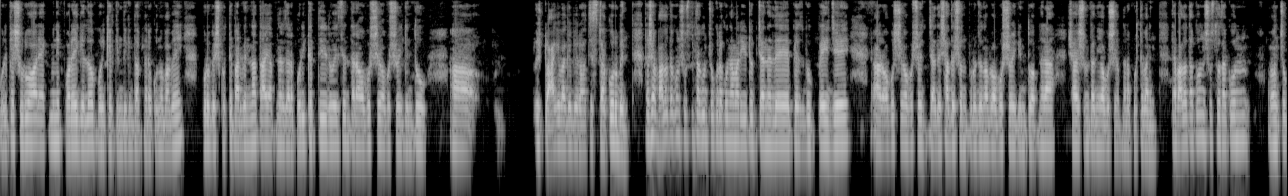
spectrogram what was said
পরীক্ষা শুরু হওয়ার এক মিনিট পরে গেলেও পরীক্ষার কেন্দ্রে কিন্তু আপনারা কোনোভাবেই প্রবেশ করতে পারবেন না। তাই আপনারা যারা পরীক্ষার্থী রয়েছেন, তারা অবশ্যই অবশ্যই কিন্তু একটু আগে ভাগে বের হওয়ার চেষ্টা করবেন। তাছাড়া ভালো থাকুন, সুস্থ থাকুন, চোখ রাখুন আমার ইউটিউব চ্যানেলে, ফেসবুক পেজে। আর অবশ্যই অবশ্যই যাদের সাজেশন প্রয়োজন হবে, অবশ্যই কিন্তু আপনারা সাজেশনটা নিয়ে অবশ্যই আপনারা পড়তে পারেন। তাই ভালো থাকুন, সুস্থ থাকুন এবং চোখ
